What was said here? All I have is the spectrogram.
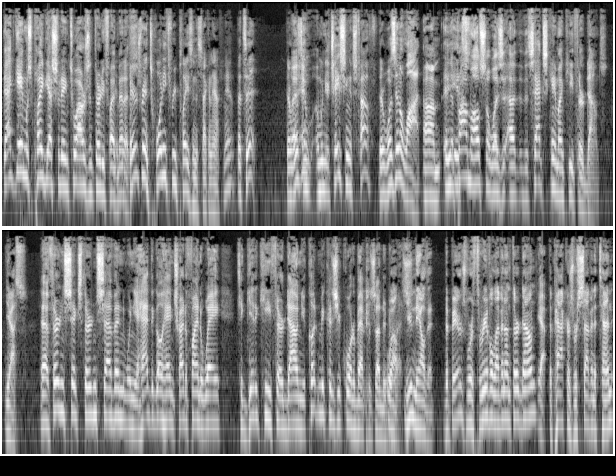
That game was played yesterday in two hours and thirty-five minutes. Bears ran 23 plays in the second half. Yeah. That's it. There wasn't. and when you're chasing, it's tough. there wasn't a lot. Um, And the problem also was uh, the sacks came on key third downs. Yes. Uh, third and six, third and seven, when you had to go ahead and try to find a way to get a key third down, you couldn't because your quarterback was under Well, duress. you nailed it. The Bears were three of eleven on third down. Yeah. The Packers were seven of ten.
